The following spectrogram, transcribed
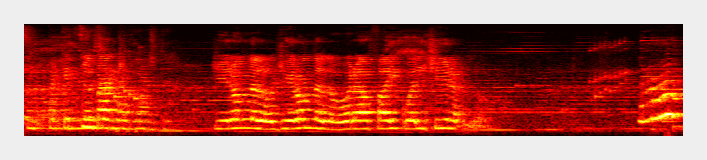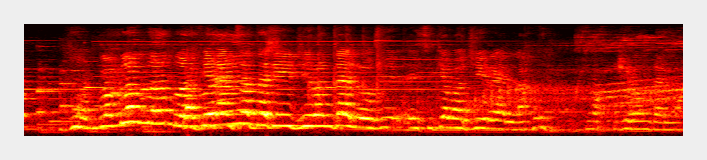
Sì, perché Ti mangia. Girondello, girondello, ora fai quel girello. Bla bla bla bla La fidanzata di Girondello si, eh, si chiama Girella. No, girondella.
